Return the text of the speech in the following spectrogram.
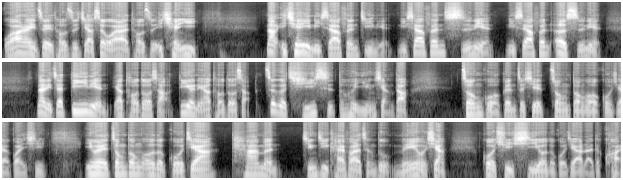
我要来你这里投资，假设我要来投资一千亿，那一千亿你是要分几年？你是要分十年？你是要分二十年？那你在第一年要投多少？第二年要投多少？这个其实都会影响到。中国跟这些中东欧国家的关系，因为中东欧的国家，他们经济开发的程度没有像过去西欧的国家来得快，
